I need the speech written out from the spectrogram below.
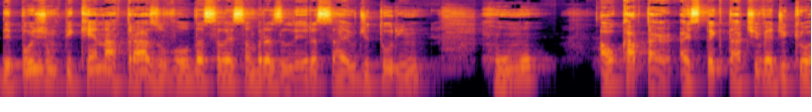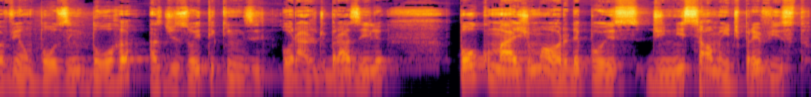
Depois de um pequeno atraso, o voo da seleção brasileira saiu de Turim rumo ao Catar. A expectativa é de que o avião pouse em Doha às 18h15, horário de Brasília, pouco mais de uma hora depois de inicialmente previsto.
